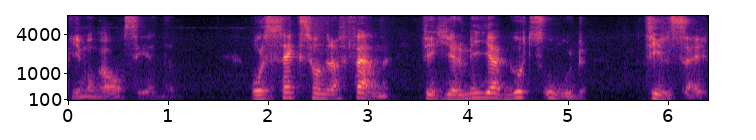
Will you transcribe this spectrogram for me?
i många avseenden. År 605 fick Jeremia Guds ord till sig.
